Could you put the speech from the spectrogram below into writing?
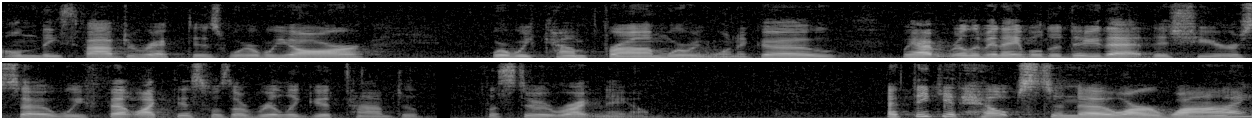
on these five directives where we are, where we come from, where we want to go. We haven't really been able to do that this year, so we felt like this was a really good time to let's do it right now. I think it helps to know our why.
